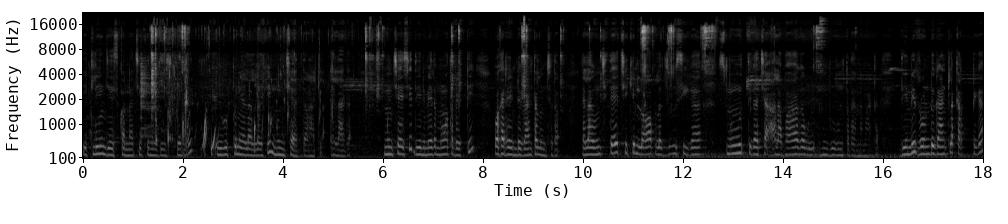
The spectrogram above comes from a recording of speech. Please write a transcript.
ఈ క్లీన్ చేసుకున్న చికెన్ని తీసుకెళ్ళి ఈ ఉప్పు నీళ్ళల్లోకి ముంచేద్దాం అట్లా ఇలాగా ముంచేసి దీని మీద మూత పెట్టి ఒక రెండు గంటలు ఉంచుదాం. ఇలా ఉంచితే చికెన్ లోపల జ్యూసీగా స్మూత్గా చాలా బాగా ఉంటుంది అన్నమాట దీన్ని రెండు గంటల కరెక్ట్గా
